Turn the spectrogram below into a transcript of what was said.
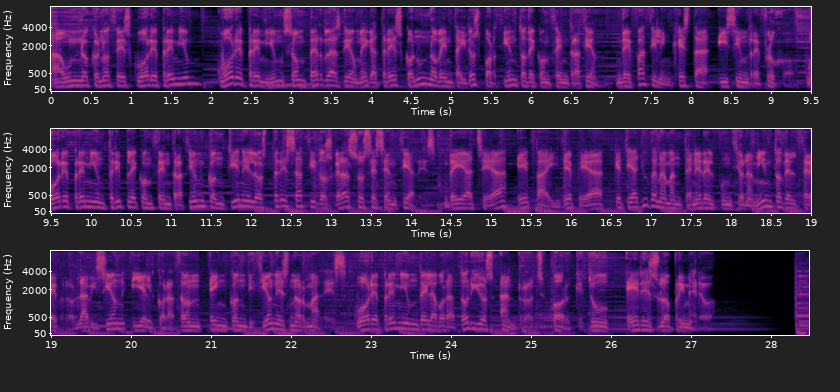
¿Aún no conoces Cuore Premium? Cuore Premium son perlas de omega 3 con un 92% de concentración, de fácil ingesta y sin reflujo. Cuore Premium triple concentración contiene los tres ácidos grasos esenciales, DHA, EPA y DPA, que te ayudan a mantener el funcionamiento del cerebro, la visión y el corazón en condiciones normales. Cuore Premium de Laboratorios Anroch, porque tú eres lo primero.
